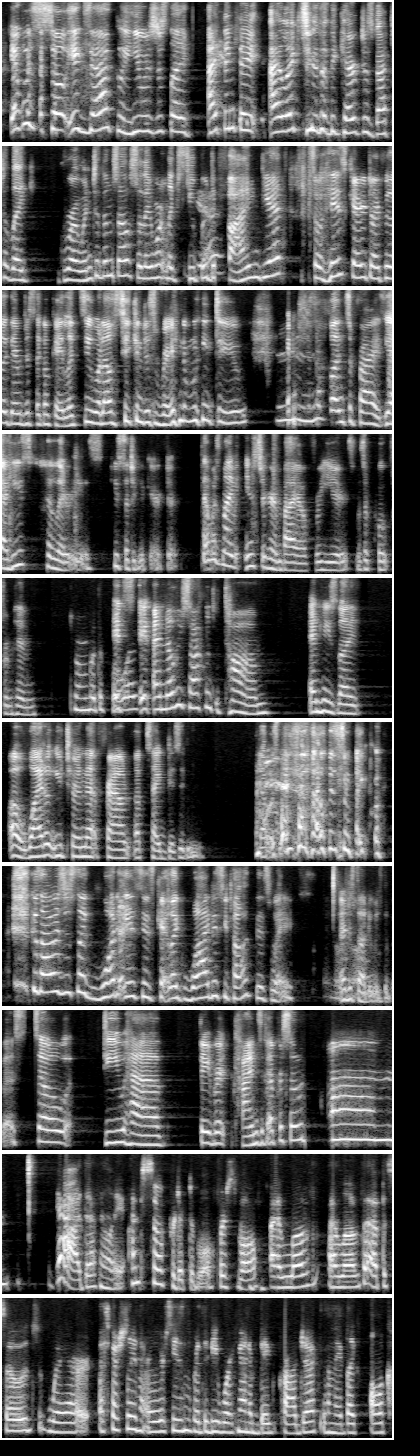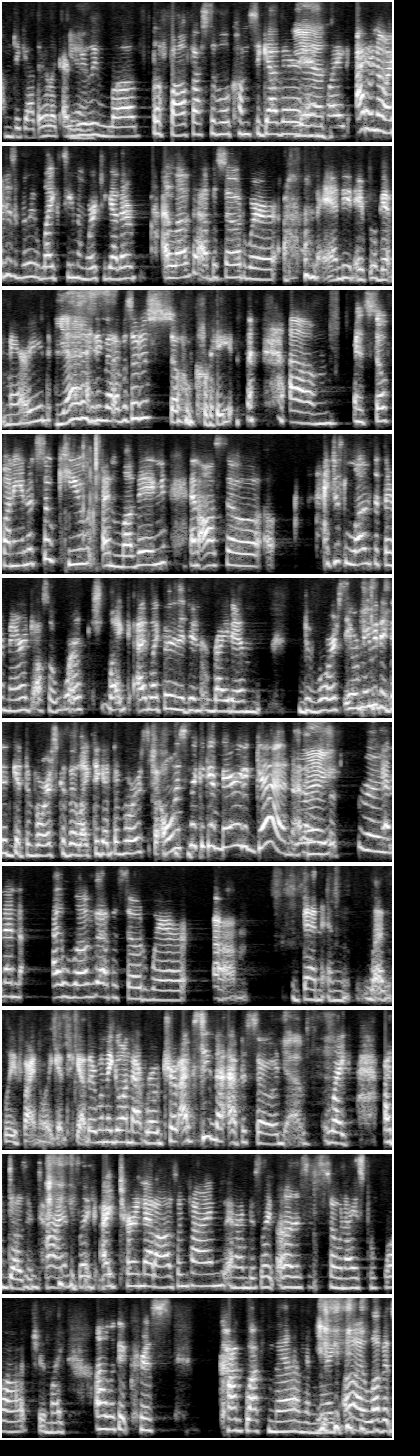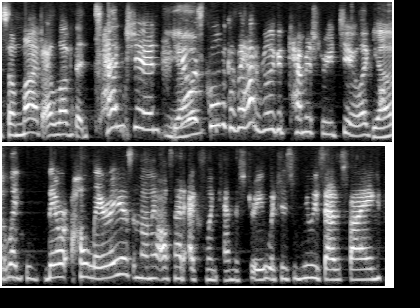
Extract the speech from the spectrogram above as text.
it was so exactly. He was just like I think they. I like too that the characters got to like grow into themselves. So they weren't like super yeah. defined yet. So his character, I feel like they were just like, okay, let's see what else he can just randomly do. Mm-hmm. And it's just a mm-hmm. fun surprise. Yeah, he's hilarious. He's such a good character. That was my Instagram bio for years, was a quote from him. Do you remember what the quote was? It, I know he's talking to Tom and he's like, oh, why don't you turn that frown upside dizzy? That was my, that was my quote. Because I was just like, what is his character? Like, why does he talk this way? I, I just thought it was the best. So do you have favorite kinds of episode? Um, yeah, definitely. I'm so predictable. First of all, I love I love the episodes where, especially in the earlier seasons, where they'd be working on a big project and they'd like all come together. Like I yeah. really love the fall festival comes together. Yeah. And like I don't know, I just really like seeing them work together. I love the episode where um, Andy and April get married. Yes, I think that episode is so great. um, it's so funny and it's so cute and loving, and also I just love that their marriage also worked. Like I like that they didn't write in divorce, or maybe they did get divorced because they like to get divorced, but only so they could get married again. Right, right. And then I love the episode where um, Ben and Leslie finally get together when they go on that road trip. I've seen that episode yeah. like a dozen times. like I turn that on sometimes and I'm just like, oh, this is so nice to watch. And like, oh, look at Chris cock blocking them and like oh i love it so much. I love the tension. Yeah. it was cool? Because they had really good chemistry too. Like yeah. like they were hilarious and then they also had excellent chemistry which is really satisfying.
